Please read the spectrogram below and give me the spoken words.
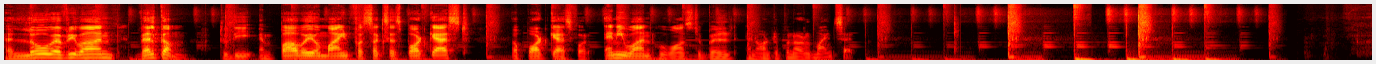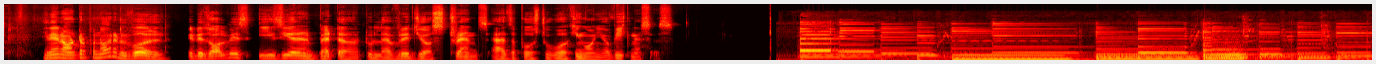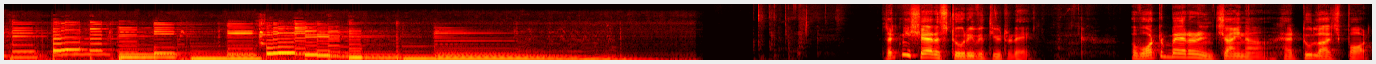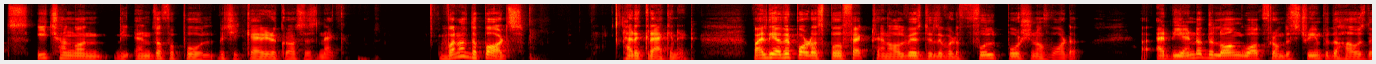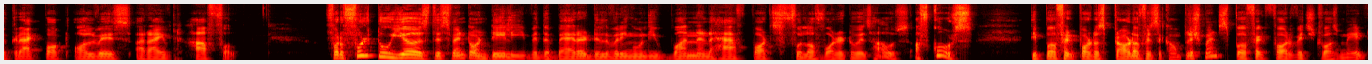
Hello, everyone. Welcome to the Empower Your Mind for Success podcast, a podcast for anyone who wants to build an entrepreneurial mindset. In an entrepreneurial world, it is always easier and better to leverage your strengths as opposed to working on your weaknesses. Let me share a story with you today. A water bearer in China had two large pots, each hung on the ends of a pole which he carried across his neck. One of the pots had a crack in it, while the other pot was perfect and always delivered a full portion of water. Uh, At the end of the long walk from the stream to the house, the crack pot always arrived half full. For a full two years, this went on daily, with the bearer delivering only one and a half pots full of water to his house. Of course, the perfect pot was proud of its accomplishments, perfect for which it was made.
